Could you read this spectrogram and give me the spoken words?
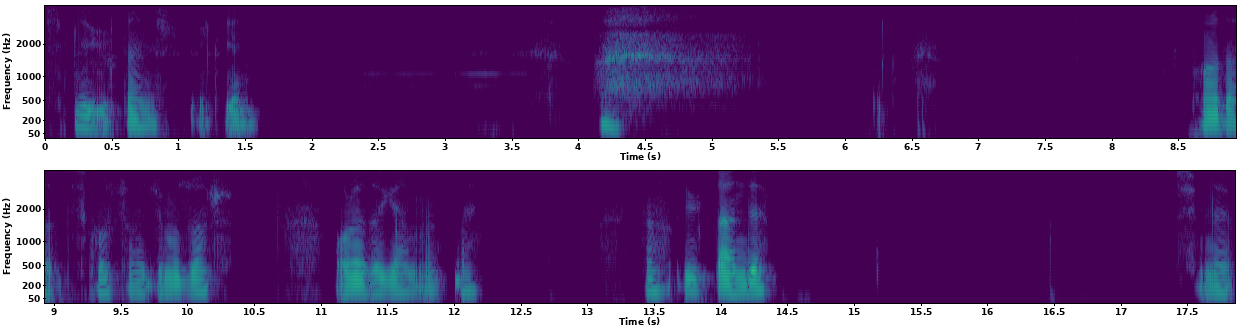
Şimdi yüklenir. Bekleyin. Bu arada Discord sunucumuz var. Orada gelmeyi unutmayın. Yüklendi. Şimdi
